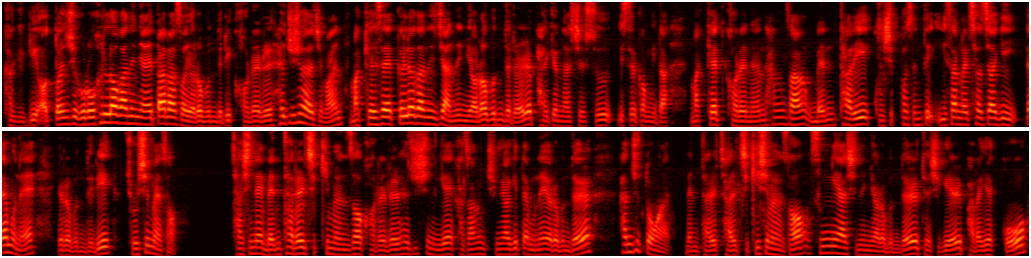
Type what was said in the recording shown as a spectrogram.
가격이 어떤 식으로 흘러가느냐에 따라서 여러분들이 거래를 해주셔야지만 마켓에 끌려다니지 않는 여러분들을 발견하실 수 있을 겁니다. 마켓 거래는 항상 멘탈이 90% 이상을 차지하기 때문에 여러분들이 조심해서 자신의 멘탈을 지키면서 거래를 해주시는 게 가장 중요하기 때문에 여러분들 한 주 동안 멘탈 잘 지키시면서 승리하시는 여러분들 되시길 바라겠고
